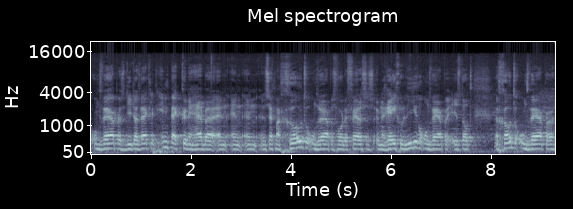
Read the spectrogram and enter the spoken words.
ontwerpers die daadwerkelijk impact kunnen hebben en, en, en, en zeg maar grote ontwerpers worden versus een reguliere ontwerper, is dat een grote ontwerper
